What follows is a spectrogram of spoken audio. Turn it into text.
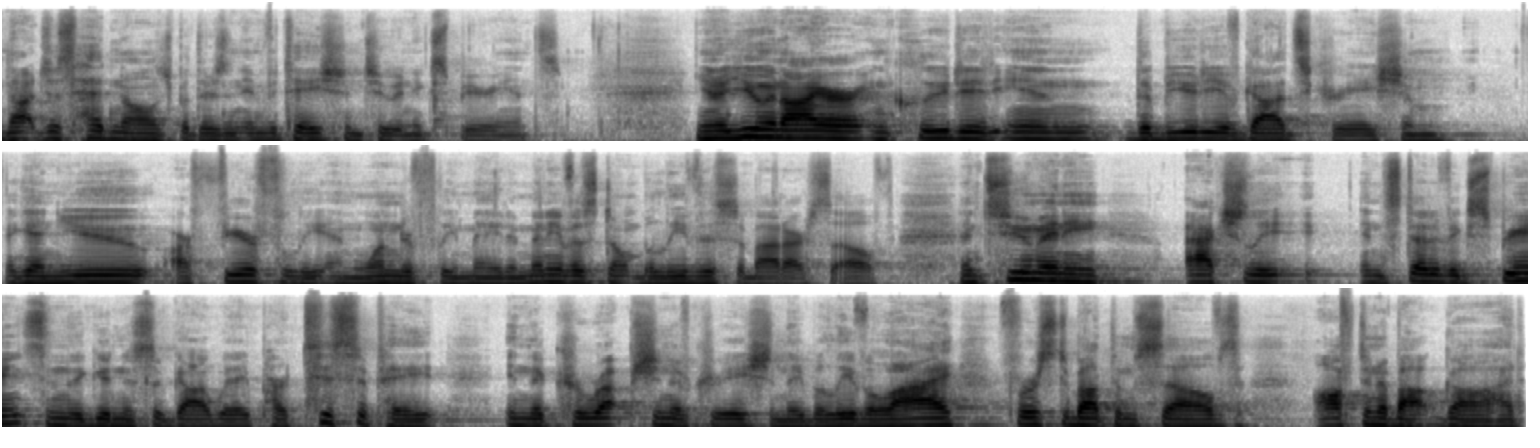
Not just head knowledge, but there's an invitation to an experience. You know, you and I are included in the beauty of God's creation. Again, you are fearfully and wonderfully made. And many of us don't believe this about ourselves. And too many actually, instead of experiencing the goodness of God, where they participate in the corruption of creation. They believe a lie, first about themselves, often about God,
